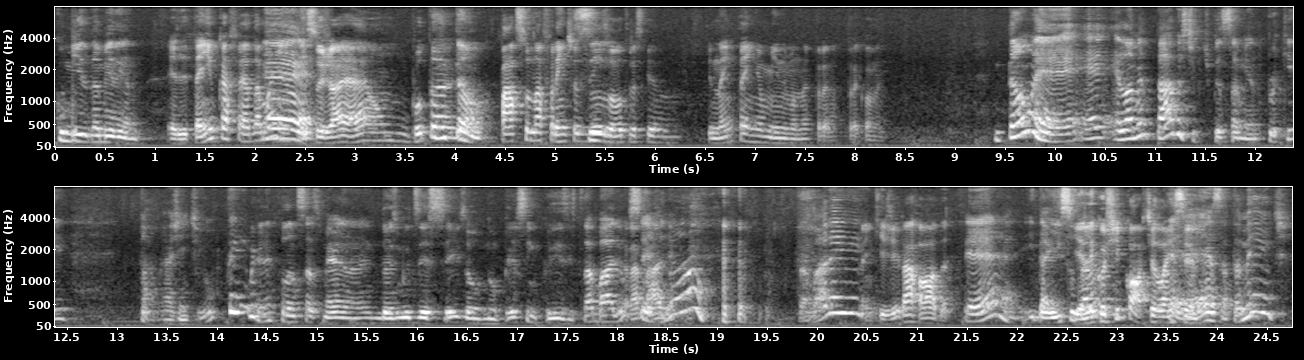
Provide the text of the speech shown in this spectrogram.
comida da merenda. Ele tem o café da manhã. É. Isso já é um puta Então. passo na frente Sim. dos outros que, que nem tem o mínimo né, pra, pra comer. Então é, é, é lamentável esse tipo de pensamento, porque tá, a gente viu o Temer né, falando essas merdas né, em 2016, ou não pensa em crise de trabalho, ou Trabalhe. seja, não, trabalha aí. Tem que girar a roda. É, e daí isso E dá- ele com o chicote lá em cima. É, exatamente.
